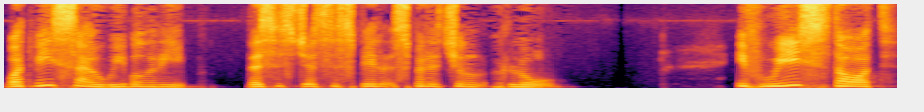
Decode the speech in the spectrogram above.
What we sow, we will reap. This is just a spiritual law if we start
